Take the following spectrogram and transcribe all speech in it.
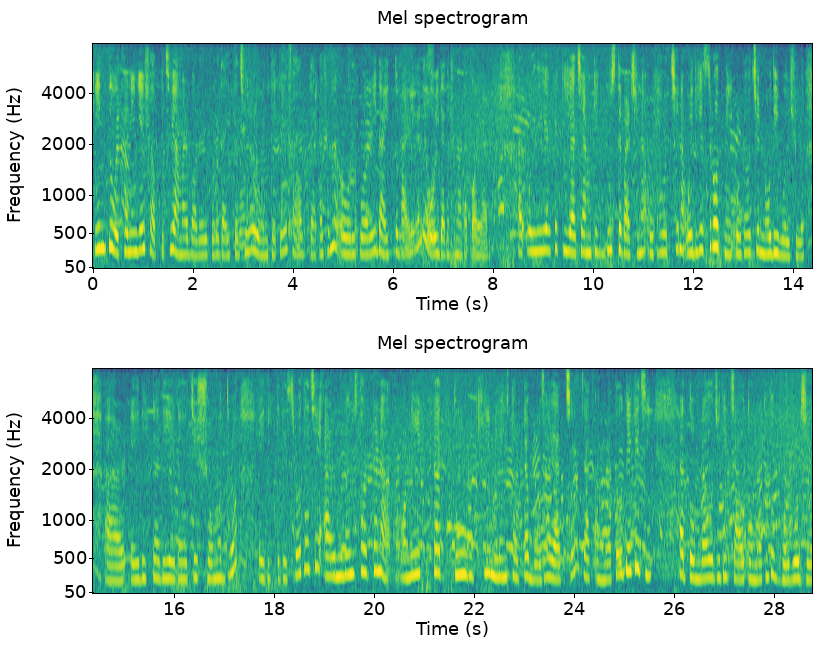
কিন্তু ওখানে গিয়ে সব কিছুই আমার বরের উপরে দায়িত্ব ছিল রুম থেকে সব দেখাশোনা ওর উপরেই দায়িত্ব বাইরে গেলে ওই দেখাশোনাটা করে আর কি। আর ওই দিকে একটা কী আছে আমি ঠিক বুঝতে পারছি না। ওটা হচ্ছে না ওই দিকে স্রোত নেই, ওটা হচ্ছে নদী বলছিল। আর এই দিকটা দিয়ে এটা হচ্ছে সমুদ্র, এই দিকটাতে স্রোত আছে। আর মিলনস্থলটা না অনেকটা দূর উঠিয়ে মিলনস্থলটা বোঝা যাচ্ছে। যাক, আমরা তো দেখেছি। আর তোমরাও যদি চাও, তোমরা কিন্তু ভোর ভোর যেও,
